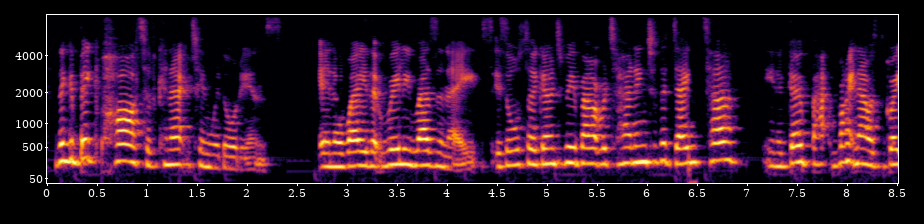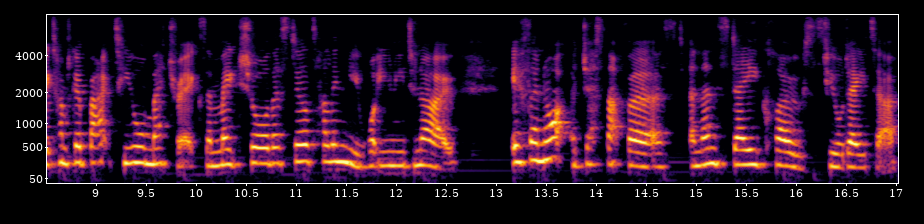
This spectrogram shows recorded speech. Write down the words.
I think a big part of connecting with audience in a way that really resonates is also going to be about returning to the data. You know, go back right now is the great time to go back to your metrics and make sure they're still telling you what you need to know. If they're not, adjust that first and then stay close to your data.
